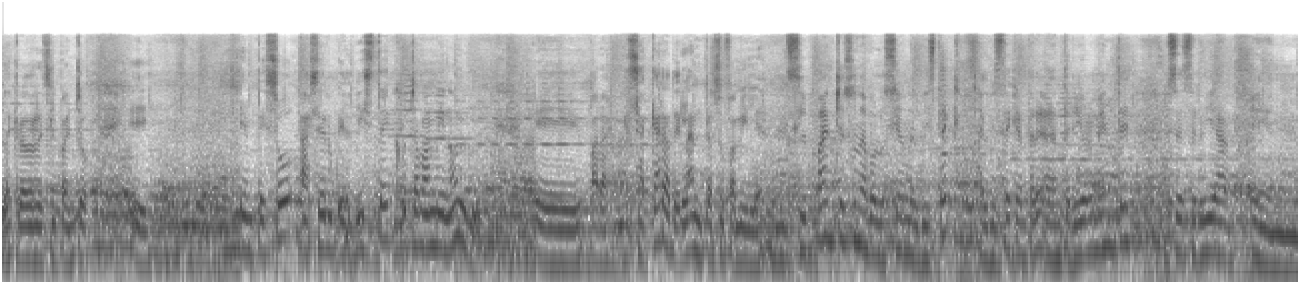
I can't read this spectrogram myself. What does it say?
la creadora del Silpancho, eh, empezó a hacer el bistec cochabambino eh, para sacar adelante a su familia. El silpancho es una evolución del bistec. El bistec anteriormente se servía en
